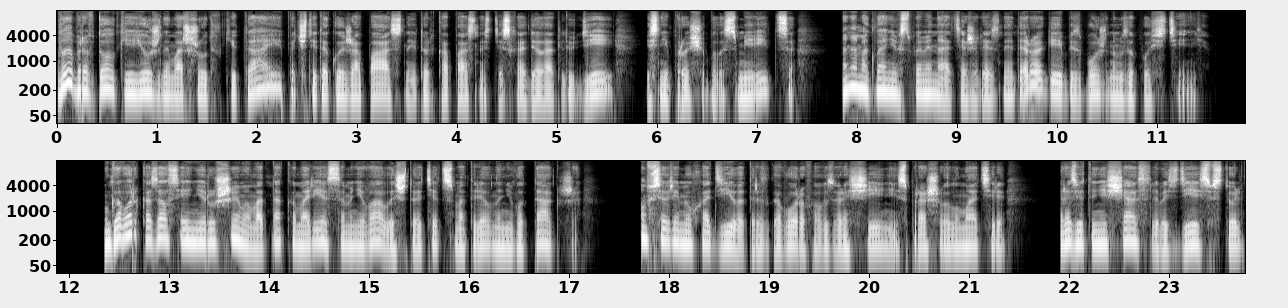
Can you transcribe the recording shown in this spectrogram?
Выбрав долгий южный маршрут в Китай, почти такой же опасный, только опасность исходила от людей, и с ней проще было смириться — она могла не вспоминать о железной дороге и безбожном запустении. Уговор казался ей нерушимым, однако Мария сомневалась, что отец смотрел на него так же. Он все время уходил от разговоров о возвращении, спрашивал у матери, «Разве ты несчастлива здесь, в столь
